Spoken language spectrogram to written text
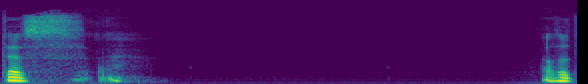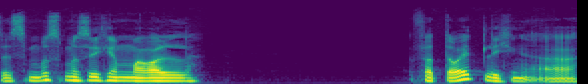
das also das muss man sich einmal verdeutlichen, äh,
